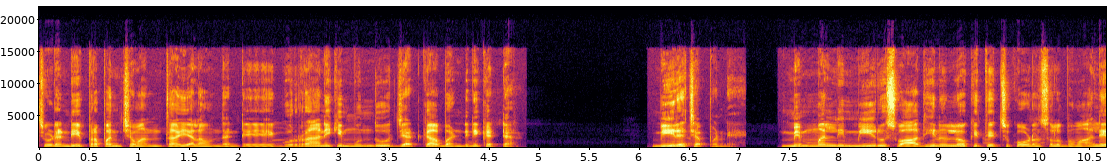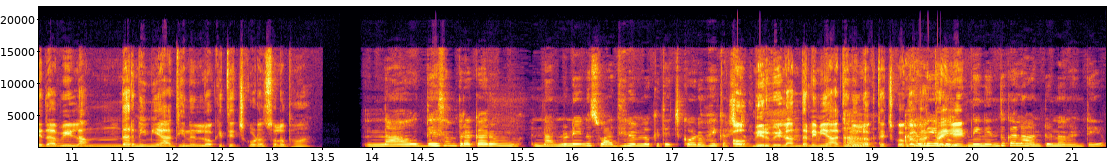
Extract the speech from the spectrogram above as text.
చూడండి ప్రపంచం అంతా ఎలా ఉందంటే గుర్రానికి ముందు జట్కా బండిని కట్టారు. మీరే చెప్పండి. మిమ్మల్ని మీరు స్వాధీనంలోకి తెచ్చుకోవడం సులభమా? లేదా వీళ్ళందరినీ మీ అధీనంలోకి తెచ్చుకోవడం సులభమా? నా ఉద్దేశం ప్రకారం నన్ను నేను స్వాధీనంలోకి తెచ్చుకోవడమే ఓ కష్టం. మీరు వీళ్ళందరినీ మీ అధీనంలోకి తెచ్చుకోగలరా? లేదు, ట్రై చేయండి. నేను ఎందుకు అలా అంటున్నానంటే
